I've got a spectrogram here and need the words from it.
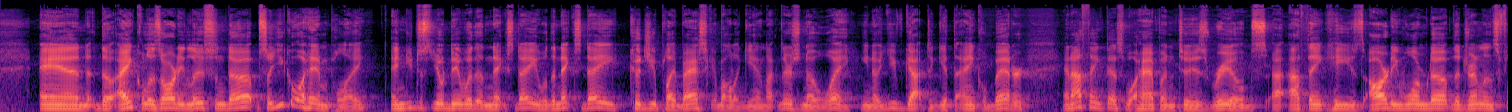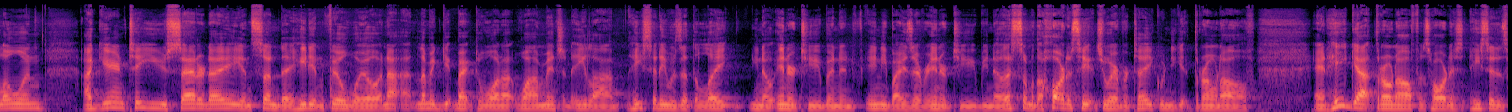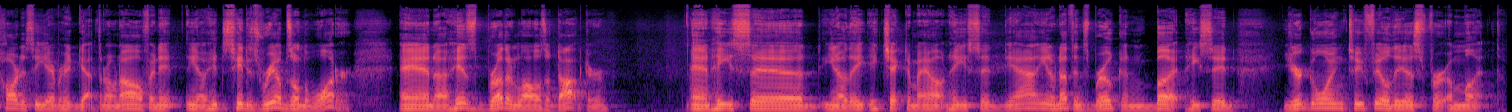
and the ankle is already loosened up. So you go ahead and play and you just you'll deal with it the next day. Well the next day, could you play basketball again? Like there's no way. You know, you've got to get the ankle better. And I think that's what happened to his ribs. I, I think he's already warmed up, the adrenaline's flowing. I guarantee you, Saturday and Sunday, he didn't feel well. And I, let me get back to what I, why I mentioned Eli. He said he was at the lake, you know, inner tubing. And if anybody's ever inner tubed, you know, that's some of the hardest hits you'll ever take when you get thrown off. And he got thrown off as hard as he said, as hard as he ever had got thrown off, and it, you know, hit, hit his ribs on the water. And uh, his brother-in-law is a doctor, and he said, you know, they, he checked him out, and he said, yeah, you know, nothing's broken, but he said, you're going to feel this for a month.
